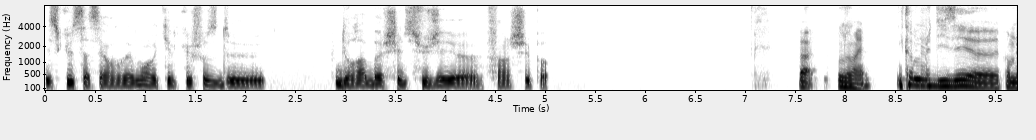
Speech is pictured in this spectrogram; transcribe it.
est-ce que ça sert vraiment à quelque chose de rabâcher le sujet euh, Enfin, je sais pas. Ouais. Comme je disais, euh, comme,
